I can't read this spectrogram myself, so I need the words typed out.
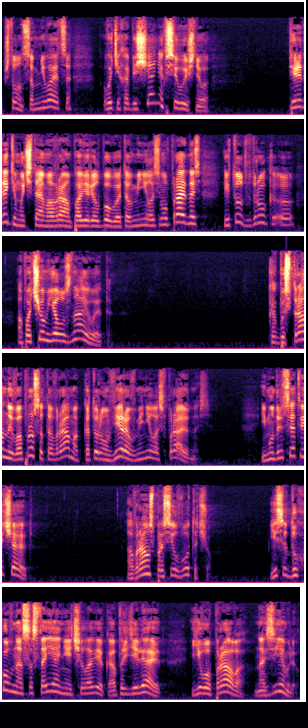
Что он сомневается в этих обещаниях Всевышнего? Перед этим мы читаем, Авраам поверил Богу, это вменилось ему праведность, и тут вдруг, э, а почем я узнаю это? Как бы странный вопрос от Авраама, которому вера вменилась в праведность. И мудрецы отвечают. Авраам спросил вот о чем. Если духовное состояние человека определяет его право на землю,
